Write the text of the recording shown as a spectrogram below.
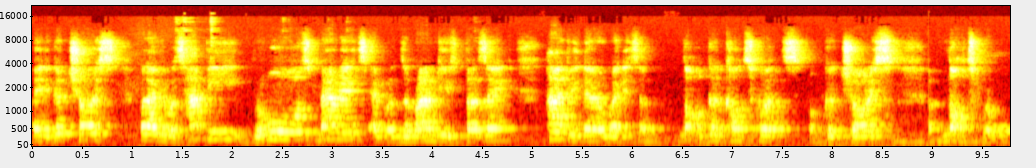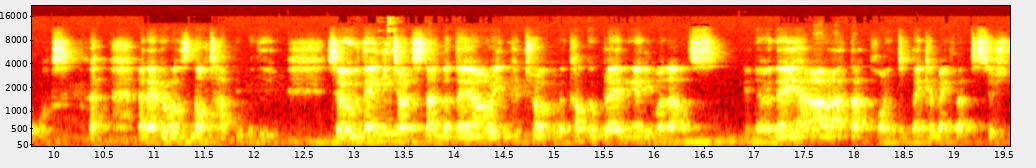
Made a good choice. Well, everyone's happy, rewards, merit, everyone's around you is buzzing. How do we know when it's a not a good consequence or good choice, not rewards, and everyone's not happy with you? So they need to understand that they are in control. They can't go blaming anyone else. Know, they are at that point and they can make that decision.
